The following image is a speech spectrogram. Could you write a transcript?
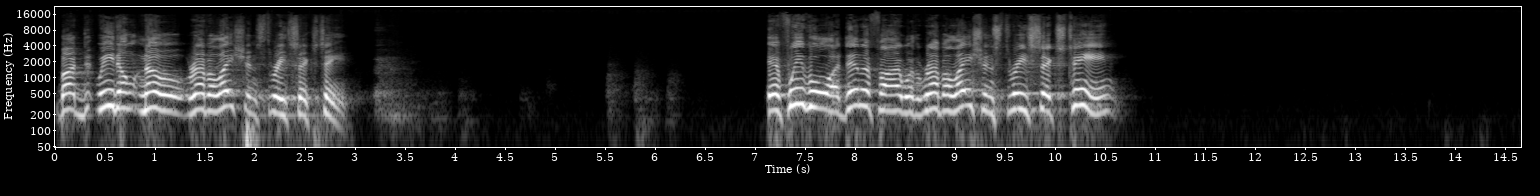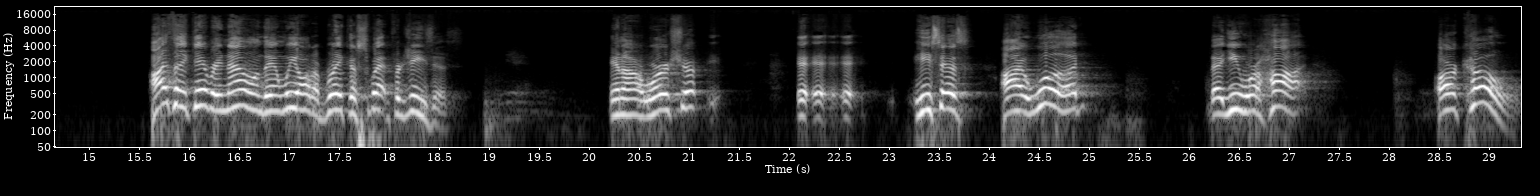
But we don't know Revelations 3.16. If we will identify with Revelations 3.16, I think every now and then we ought to break a sweat for Jesus. In our worship, it, it, it, he says, I would that you were hot or cold,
